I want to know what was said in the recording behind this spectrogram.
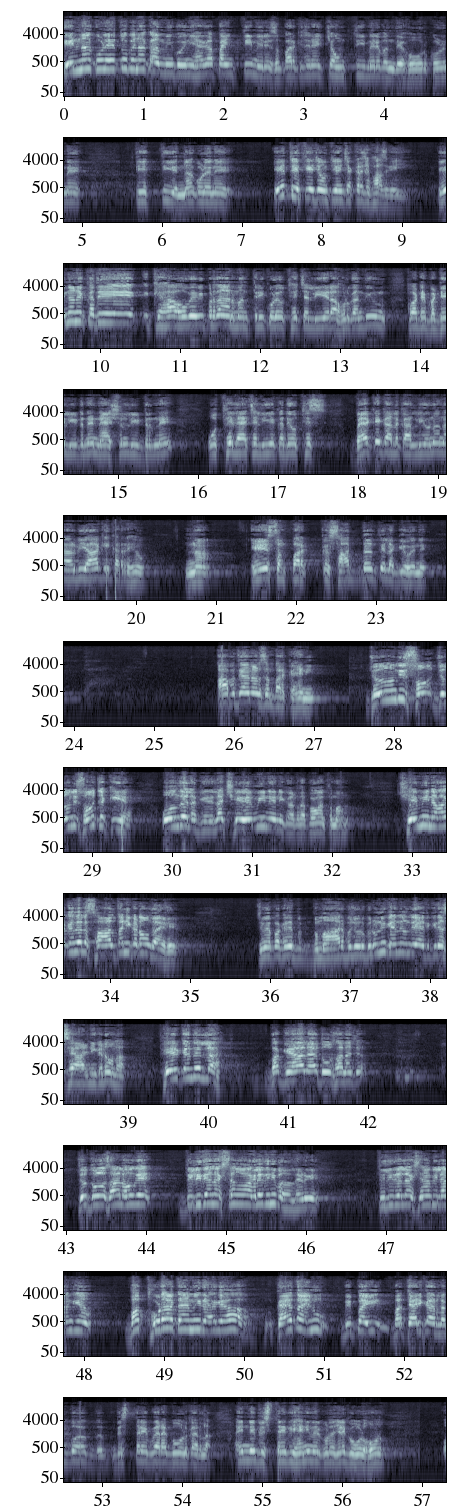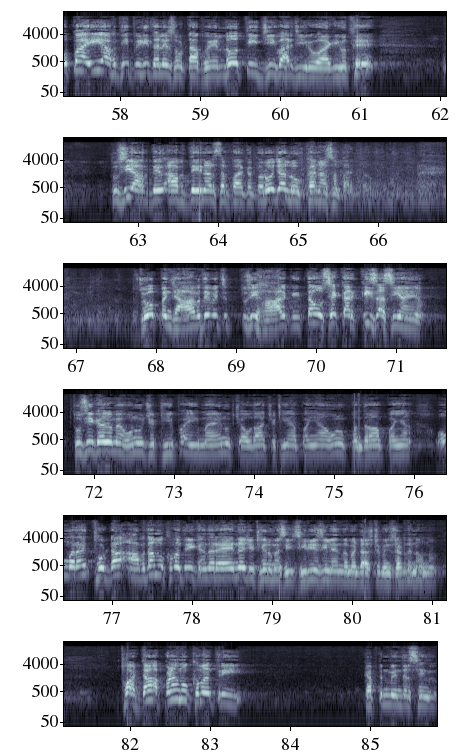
ਇਹਨਾਂ ਕੋਲ ਇਹ ਤੋਂ ਬਿਨਾ ਕੰਮ ਹੀ ਕੋਈ ਨਹੀਂ ਹੈਗਾ। 35 ਮੇਰੇ ਸੰਪਰਕ 'ਚ ਨੇ 34 ਮੇਰੇ ਬੰਦੇ ਹੋਰ ਕੋਲ ਨੇ 33 ਇਹਨਾਂ ਕੋਲੇ ਨੇ। ਇਹ 33 34 ਚੱਕਰ 'ਚ ਫਸ ਗਈ। ਇਹਨਾਂ ਨੇ ਕਦੇ ਕਿਹਾ ਹੋਵੇ ਵੀ ਪ੍ਰਧਾਨ ਮੰਤਰੀ ਕੋਲੇ ਉੱਥੇ ਚੱਲੀਏ, ਰਾਹੁਲ ਗਾਂਧੀ ਨੂੰ ਤੁਹਾਡੇ ਵੱਡੇ ਲੀਡਰ ਨੇ, ਨੈਸ਼ਨਲ ਲੀਡਰ ਨੇ। ਉੱਥੇ ਲੈ ਚੱਲੀਏ, ਕਦੇ ਉੱਥੇ ਬਹਿ ਕੇ ਗੱਲ ਕਰ ਲਈ ਉਹਨਾਂ ਨਾਲ ਵੀ ਆਹ ਕੀ ਕਰ ਰਹੇ ਹੋ? ਨਾ। ਇਹ ਸੰਪਰਕ ਸਾਧਨ ਤੇ ਲੱਗੇ ਹੋਏ ਨੇ। ਆਪਦਿਆਂ ਨਾਲ ਸੰਪਰਕ ਹੈ ਨਹੀਂ। ਜਦੋਂ ਦੀ ਸਹੁੰ- ਜਦੋਂ ਦੀ ਸਹੁੰ ਚੱਕੀ ਹੈ ਉਹਦੇ ਲੱਗੇ ਨੇ ਲੈ 6 ਮਹੀਨੇ ਨਹੀਂ ਕੱਢਦਾ ਭਗਵੰਤ ਮਾਨ। 6 ਮਹੀਨੇ ਬਾਅਦ ਕਹਿੰਦੇ ਲੈ ਸਾਲ ਤਾਂ ਨਹੀਂ ਕਢਾਉਂਦਾ ਇਹ। ਜਿਵੇਂ ਆਪਾਂ ਕਹਿੰਦੇ ਬਿਮਾਰ ਬਜ਼ੁਰਗ ਨੂੰ ਨਹੀਂ ਕਹਿੰਦੇ ਹੁੰਦੇ ਐਤਕੀ ਦਾ ਸਿਆਲ ਨਹੀਂ ਕਢਾਉਂਦਾ। ਫੇਰ ਕਹਿੰਦੇ ਲੈ ਬਗਿਆ ਲੈ 2 ਸਾਲਾਂ ਚ। ਜੋ 2 ਸਾਲ ਹੋ ਗਏ, ਦਿੱਲੀ ਦੇ ਇਲੈਕਸ਼ਨ ਤੋਂ ਅਗਲੇ ਦਿਨ ਹੀ ਬਦਲ ਦੇਣਗੇ। ਦਿੱਲੀ ਦੇ ਇਲੈਕਸ਼ਨਾਂ ਵੀ ਲੰਘ ਗਈਆਂ। ਬਸ ਥੋੜਾ ਟਾਈਮ ਹੀ ਰਹਿ ਗਿਆ। ਕਹਿਤਾ ਇਹਨੂੰ ਵੀ ਭਾਈ, ਬਸ ਤਿਆਰੀ ਕਰ ਲੱਗੋ ਬਿਸਤਰੇ ਵਗੈਰਾ ਗੋਲ ਕਰ ਲਾ। ਇੰਨੇ ਬਿਸਤਰੇ ਵੀ ਹੈ ਨਹੀਂ ਮੇਰੇ ਕੋਲ ਜਿਹੜੇ ਗੋਲ ਹੋਣ। ਉਹ ਭਾਈ ਆਪਦੀ ਪੀੜੀ ਥੱਲੇ ਸੋਟਾ ਫੇਰ ਲੋ ਤੀਜੀ ਵਾਰ ਜ਼ੀਰੋ ਆ ਗਈ ਉੱਥੇ। ਤੁਸੀਂ ਆਪਦੇ ਆਪਦੇ ਨਾਲ ਸੰਪਰਕ ਕਰੋ ਜਾਂ ਲੋਕਾਂ ਨਾਲ ਸੰਪਰਕ ਕਰੋ। ਜੋ ਪੰਜਾਬ ਦੇ ਵਿੱਚ ਤੁਸੀਂ ਹਾਲ ਕੀਤਾ, ਉਸੇ ਕਰਕੇ ਹੀ ਅਸੀਂ ਆਏ ਆ ਤੁਸੀਂ ਕਹਿੰਦੇ ਮੈਂ ਉਹਨੂੰ ਚਿੱਠੀ ਪਾਈ, ਮੈਂ ਇਹਨੂੰ 14 ਚਿੱਠੀਆਂ ਪਾਈਆਂ, ਉਹਨੂੰ 15 ਪਾਈਆਂ। ਉਹ ਮਹਾਰਾਜ, ਤੁਹਾਡਾ ਆਪਦਾ ਮੁੱਖ ਮੰਤਰੀ ਕਹਿੰਦਾ ਰਿਹਾ, ਇਹਨਾਂ ਚਿੱਠੀਆਂ ਨੂੰ ਮੈਂ ਸੀਰੀਅਸਲੀ ਲੈਂਦਾ ਮੈਂ ਡਸਟਬਿਨ ਛੱਡ ਦੇਣਾ ਉਹਨਾਂ ਤੁਹਾਡਾ ਆਪਣਾ ਮੁੱਖ ਮੰਤਰੀ, ਕੈਪਟਨ ਮਹਿੰਦਰ ਸਿੰਘ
